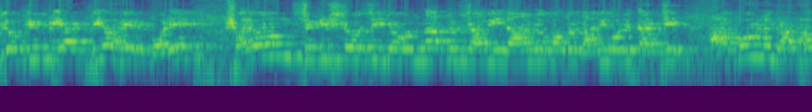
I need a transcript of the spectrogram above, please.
লক্ষ্মীপ্রিয়ার বিরহের পরে স্বয়ং শ্রীকৃষ্ণ শ্রী জগন্নাথ স্বামী নারায়ণ পথগামী বলে তার যে আকুল রাধা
